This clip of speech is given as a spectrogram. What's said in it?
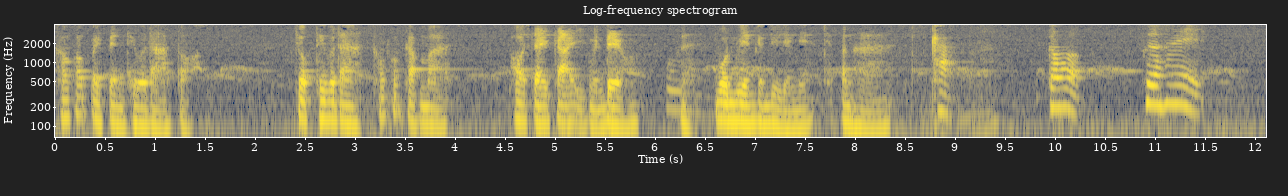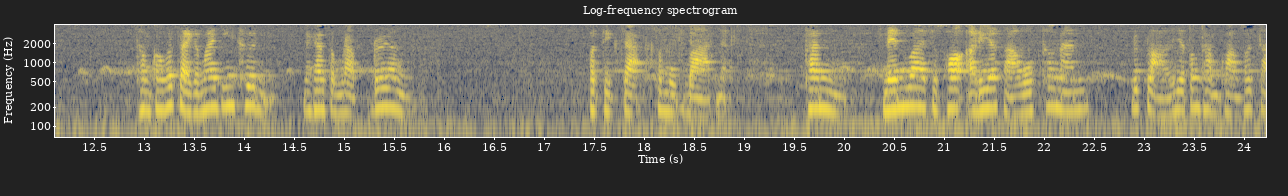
เขาก็ไปเป็นเทวดาต่อ จบเทวดาเขาก็กลับมา พอใจกายอีกเหมือนเดิมวนเวียนกันอยู่อย่างนี้เป็นปัญหา ค่ะ ก็เพื่อให้ทำความเข้าใจกันมากยิ่งขึ้นนะคะสำหรับเรื่องปฏิจจสมุปบาทเนี่ยท่านเน้นว่าเฉพาะอริยสาวกเท่านั้นหรือเปล่าที่จะต้องทำความเข้าใจ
